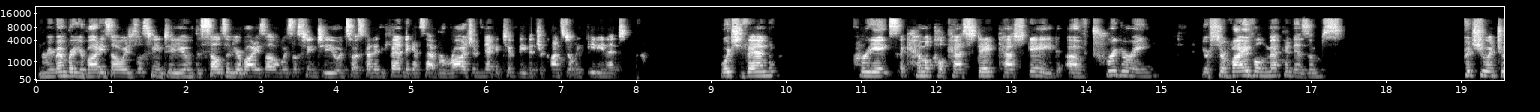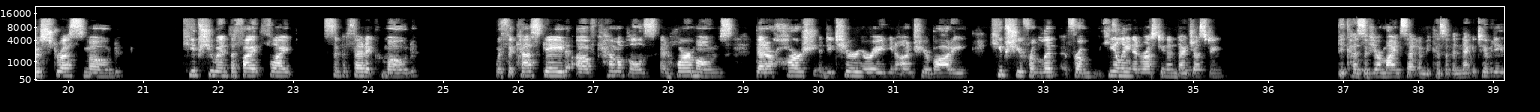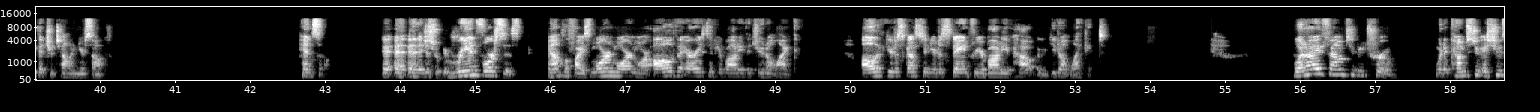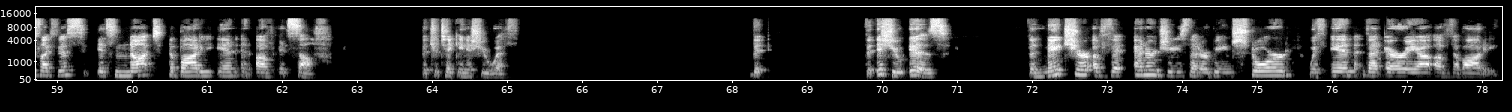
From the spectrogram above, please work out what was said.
And remember, your body's always listening to you. The cells of your body's always listening to you. And so it's got to defend against that barrage of negativity that you're constantly feeding it, which then creates a chemical cascade, cascade of triggering your survival mechanisms, puts you into a stress mode, keeps you in the fight, flight, sympathetic mode with the cascade of chemicals and hormones that are harsh and deteriorating onto your body keeps you from from healing and resting and digesting because of your mindset and because of the negativity that you're telling yourself. Hence and it just reinforces amplifies more and more and more all of the areas of your body that you don't like. All of your disgust and your disdain for your body of how you don't like it what i have found to be true when it comes to issues like this it's not the body in and of itself that you're taking issue with the the issue is the nature of the energies that are being stored within that area of the body.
